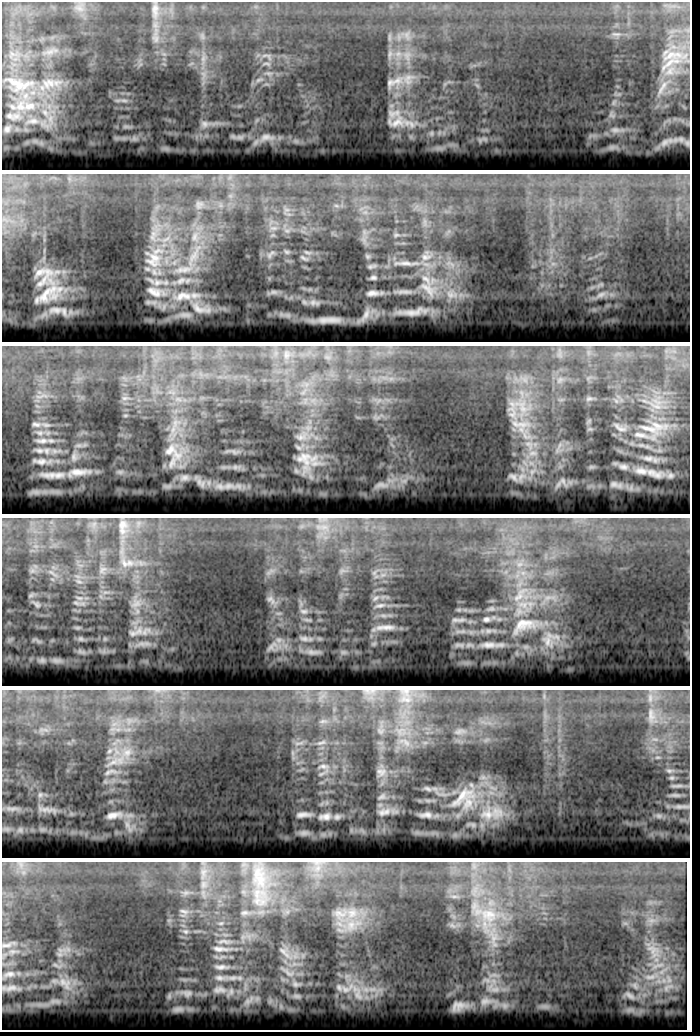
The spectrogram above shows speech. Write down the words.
balancing or reaching the equilibrium, uh, equilibrium would bring both priorities to kind of a mediocre level, right? Now, what, when you try to do what we've tried to do, you know, put the pillars, put the levers, and try to build those things up, well, what happens? Well, the whole thing breaks. Because that conceptual model, you know, doesn't work. In a traditional scale, you can't keep, you know,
